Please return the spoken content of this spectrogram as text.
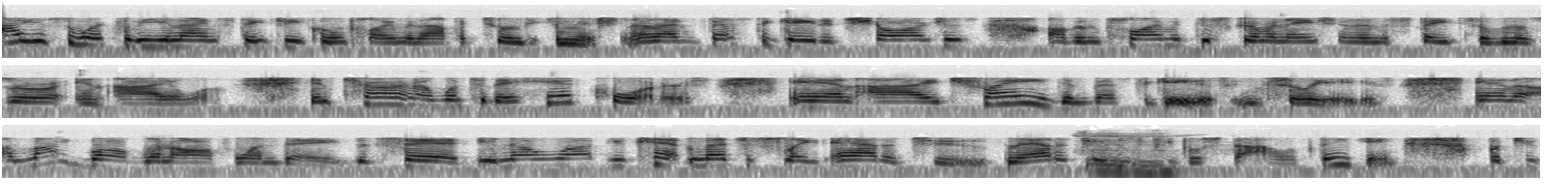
I used to work for the United States Equal Employment Opportunity Commission, and I investigated charges of employment discrimination in the states of Missouri and Iowa. In turn, I went to their headquarters and I trained investigators and conciliators. And a light bulb went off one day that said, you know what? You can't legislate attitude. And attitude mm-hmm. is people's style of thinking. But you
